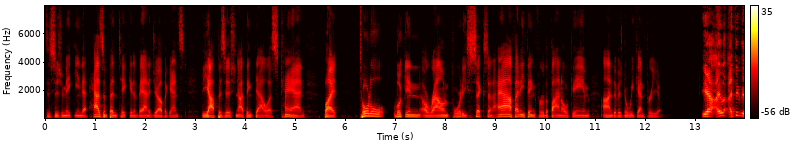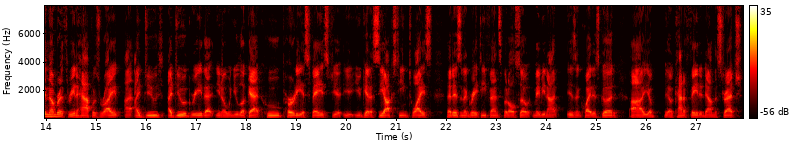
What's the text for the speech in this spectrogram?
decision making that hasn't been taken advantage of against the opposition. I think Dallas can, but Total looking around 46 and a half. Anything for the final game on divisional weekend for you? Yeah, I, I think the number at three and a half was right. I, I, do I do agree that you know when you look at who Purdy has faced, you, you, you get a Seahawks team twice that isn't a great defense, but also maybe not isn't quite as good. Uh, you know, you know, kind of faded down the stretch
